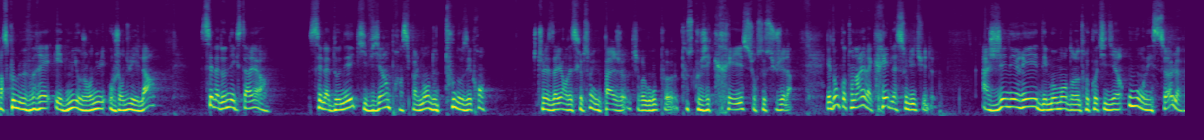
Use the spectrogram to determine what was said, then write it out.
Parce que le vrai ennemi aujourd'hui, est là, c'est la donnée extérieure. C'est la donnée qui vient principalement de tous nos écrans. Je te laisse d'ailleurs en description une page qui regroupe euh, tout ce que j'ai créé sur ce sujet-là. Et donc quand on arrive à créer de la solitude, à générer des moments dans notre quotidien où on est seul,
